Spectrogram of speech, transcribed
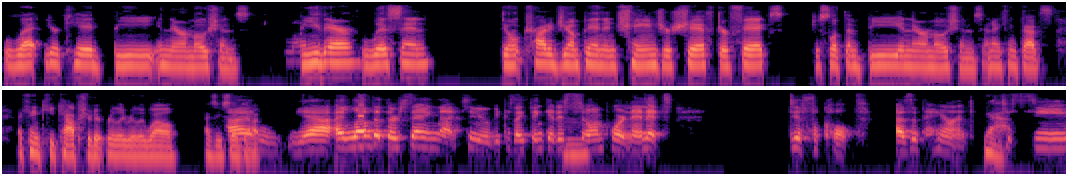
let your kid be in their emotions. Love be there, listen. Don't try to jump in and change or shift or fix. Just let them be in their emotions. And I think that's, I think he captured it really, really well as he said I, that. Yeah, I love that they're saying that too, because I think it is mm-hmm. so important and it's difficult as a parent yeah. to see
